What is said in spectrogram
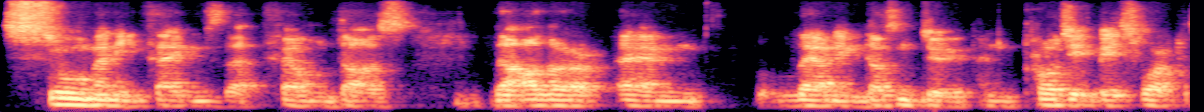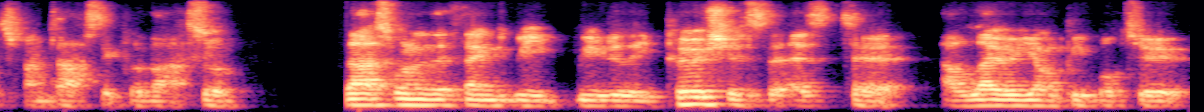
so many things that film does that other um, learning doesn't do. And project-based work is fantastic for that. So that's one of the things we we really push is, is to allow young people to,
